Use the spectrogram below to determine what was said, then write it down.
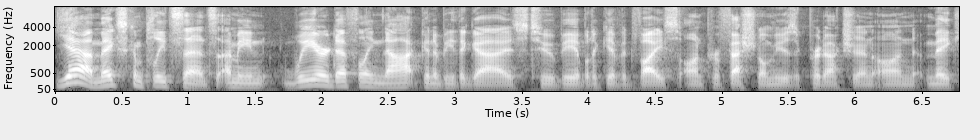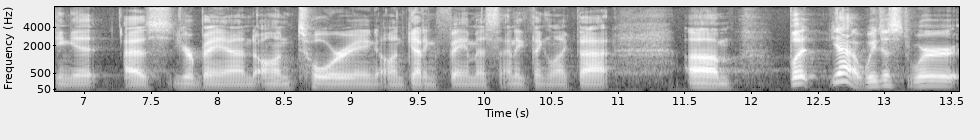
Yeah, it makes complete sense. I mean, we are definitely not going to be the guys to be able to give advice on professional music production, on making it as your band, on touring, on getting famous, anything like that. Um, but yeah, we just we're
